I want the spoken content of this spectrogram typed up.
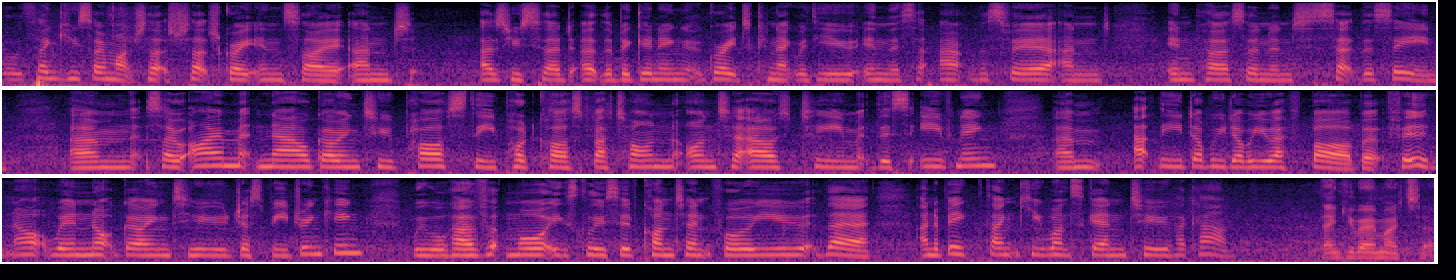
Well, thank you so much. That's such great insight, and as you said at the beginning, great to connect with you in this atmosphere and in person and set the scene. Um, so I'm now going to pass the podcast baton on to our team this evening um, at the WWF bar. But for now, we're not going to just be drinking. We will have more exclusive content for you there. And a big thank you once again to Hakan. Thank you very much, sir.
